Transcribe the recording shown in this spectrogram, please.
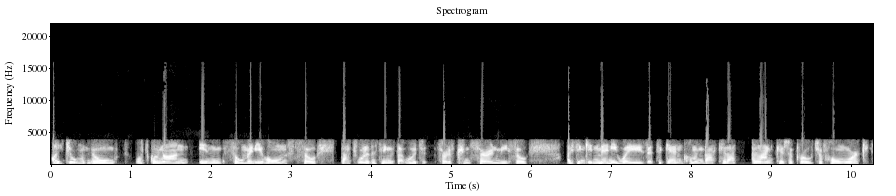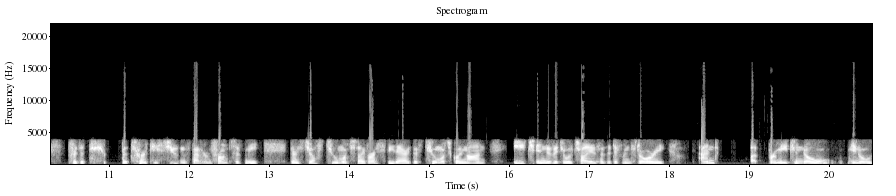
I don't know what's going on in so many homes, so that's one of the things that would sort of concern me. So I think in many ways it's again coming back to that blanket approach of homework for the the 30 students that are in front of me. There's just too much diversity there. There's too much going on. Each individual child has a different story, and uh, for me to know, you know,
